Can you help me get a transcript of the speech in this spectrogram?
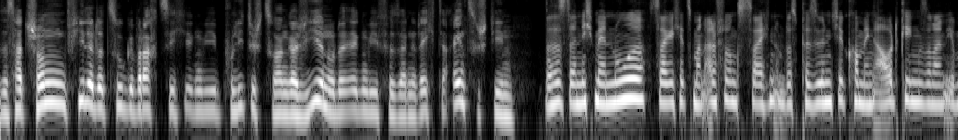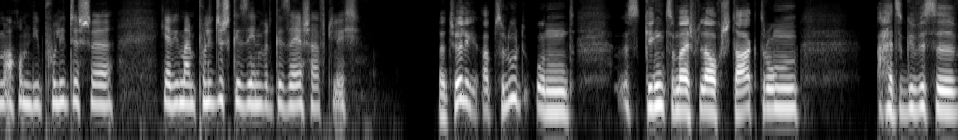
das hat schon viele dazu gebracht, sich irgendwie politisch zu engagieren oder irgendwie für seine Rechte einzustehen. Dass es dann nicht mehr nur, sage ich jetzt mal in Anführungszeichen, um das persönliche Coming Out ging, sondern eben auch um die politische, ja, wie man politisch gesehen wird, gesellschaftlich. Natürlich, absolut. Und es ging zum Beispiel auch stark darum, also gewisse,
